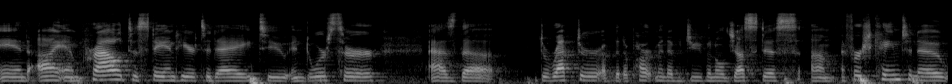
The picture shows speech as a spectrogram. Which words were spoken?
and I am proud to stand here today to endorse her as the director of the Department of Juvenile Justice. Um, I first came to know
